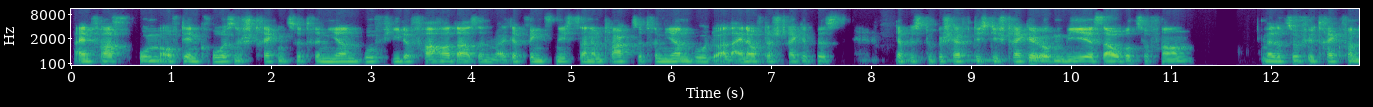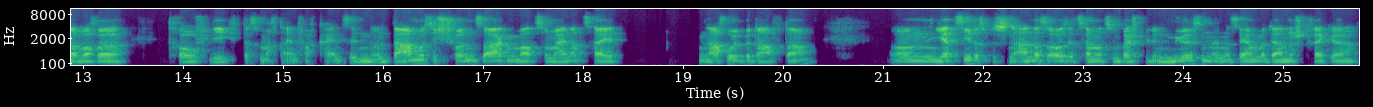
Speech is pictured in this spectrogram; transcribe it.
einfach um auf den großen Strecken zu trainieren, wo viele Fahrer da sind, weil dir bringt es nichts, an einem Tag zu trainieren, wo du alleine auf der Strecke bist. Da bist du beschäftigt, die Strecke irgendwie sauber zu fahren, weil da zu viel Dreck von der Woche drauf liegt. Das macht einfach keinen Sinn. Und da muss ich schon sagen, war zu meiner Zeit Nachholbedarf da. Ähm, jetzt sieht das ein bisschen anders aus. Jetzt haben wir zum Beispiel in Mühlsen eine sehr moderne Strecke,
